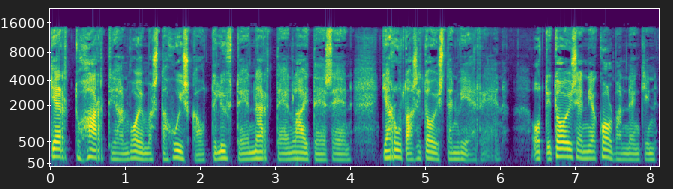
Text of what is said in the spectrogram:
Kerttu hartian voimasta huiskautti lyhteen närtteen laiteeseen ja rutasi toisten viereen. Otti toisen ja kolmannenkin,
